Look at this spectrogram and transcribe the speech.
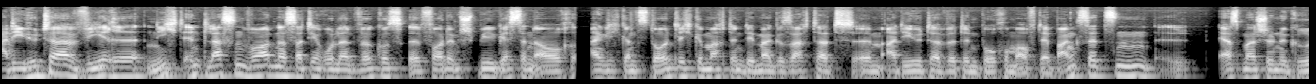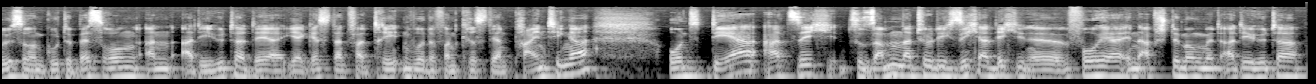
Adi Hütter wäre nicht entlassen worden. Das hat ja Roland Wirkus äh, vor dem Spiel gestern auch eigentlich ganz deutlich gemacht, indem er gesagt hat, ähm, Adi Hütter wird in Bochum auf der Bank sitzen. Äh, erstmal schöne Grüße und gute Besserung an Adi Hütter, der ja gestern vertreten wurde von Christian Peintinger. Und der hat sich zusammen natürlich sicherlich äh, vorher in Abstimmung mit Adi Hütter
